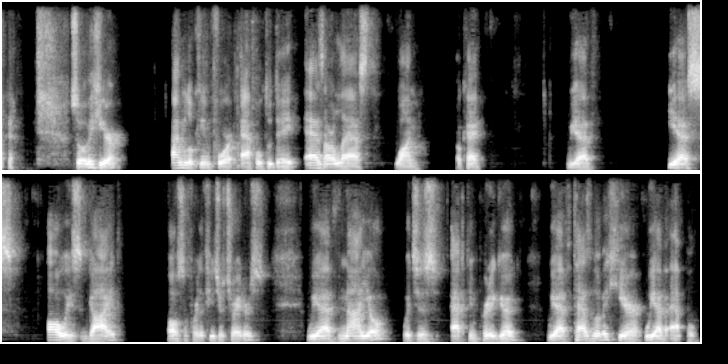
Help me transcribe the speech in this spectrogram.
Okay. So over here, I'm looking for Apple today as our last one, okay? We have ES, always guide, also for the future traders. We have NIO, which is acting pretty good. We have Tesla over here. We have Apple.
